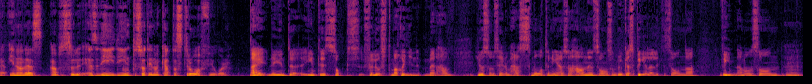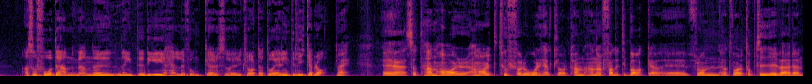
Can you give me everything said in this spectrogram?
Eh, innan dess, absolut. Alltså det, är- det är inte så att det är någon katastrof i år. Nej, det är ju inte, inte Sox förlustmaskin. Men han, just som du säger, de här små turneringarna så han är en sån som brukar spela lite sådana. Vinna någon sån. Mm. Alltså få den. Men eh, när inte det heller funkar så är det klart att då är det inte lika bra. Nej. Eh, så att han har, han har ett tuffare år helt klart. Han, han har fallit tillbaka eh, från att vara topp 10 i världen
